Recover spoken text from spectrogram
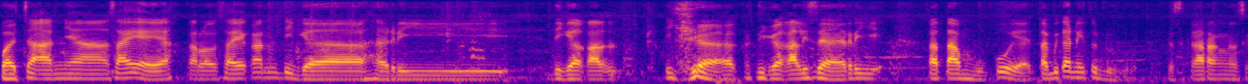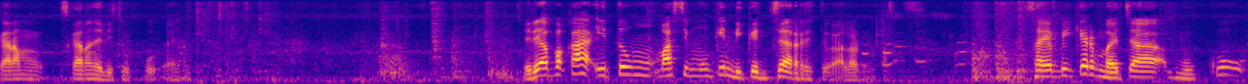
bacaannya saya ya. Kalau saya kan tiga hari tiga kali tiga tiga kali sehari kata buku ya. Tapi kan itu dulu. Sekarang sekarang sekarang jadi cukup ya. jadi apakah itu masih mungkin dikejar itu Elon saya pikir baca buku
